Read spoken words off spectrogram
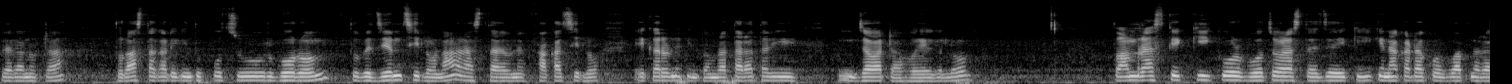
বেড়ানোটা। তো রাস্তাঘাটে কিন্তু প্রচুর গরম, তবে জ্যাম ছিল না, রাস্তায় অনেক ফাঁকা ছিল। এই কারণে কিন্তু আমরা তাড়াতাড়ি যাওয়াটা হয়ে গেল। তো আমরা আজকে কি করব? চৌরাস্তায় যে কি কেনাকাটা করব? আপনারা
